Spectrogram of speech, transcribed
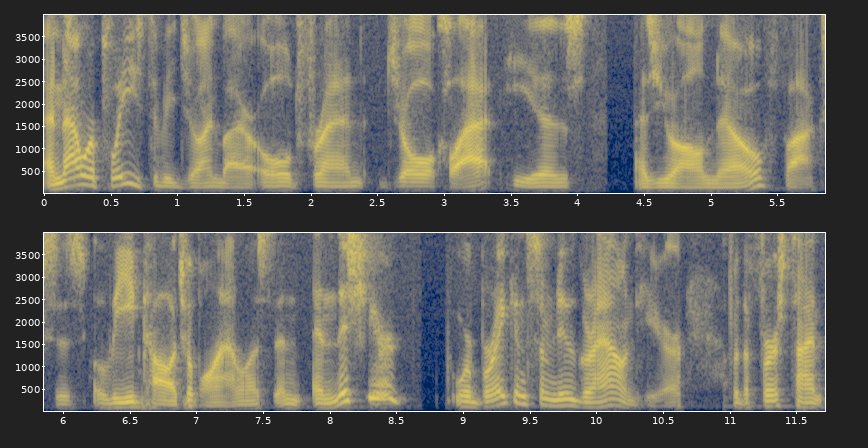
And now we're pleased to be joined by our old friend Joel Klatt. He is, as you all know, Fox's lead college football analyst. And, and this year, we're breaking some new ground here for the first time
